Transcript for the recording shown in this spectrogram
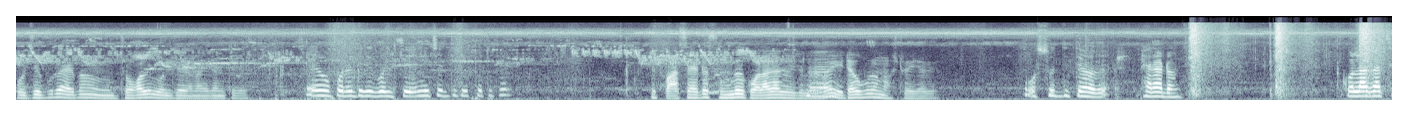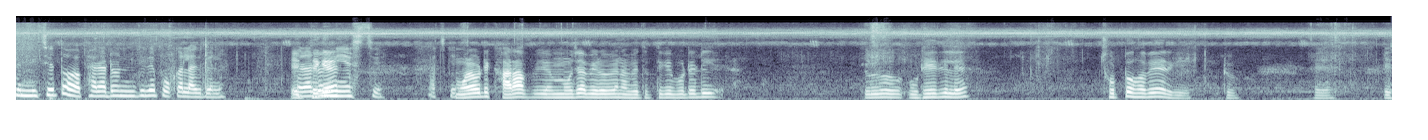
পচে পুরো একদম জল বলছে আমার এখান থেকে। এই উপরের দিকে গলছে নিচের দিকে কেটে ফেল। পাশে একটা সুন্দর কলা গাছ হয়েছিল হ্যাঁ। ভাই এটাও পুরো নষ্ট হয়ে যাবে। ওষুধ দিতে হবে ফেরাডন কলা গাছের নিচে তো ফেরাডন দিলে পোকা লাগবে না। ফেরাডন নিয়ে এসছে আজকে। মোটামুটি খারাপ মোজা বেরোবে না ভেতর থেকে মোটামুটি এগুলো উঠিয়ে দিলে ছোট্ট হবে আর কি একটু। এই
